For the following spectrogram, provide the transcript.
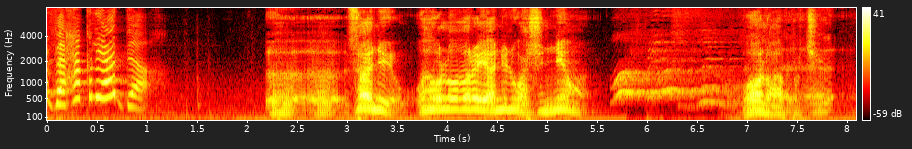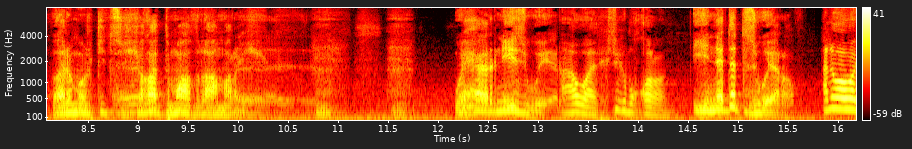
يرفع عقلي عدا ثاني. والله ضري يعني الوحش النيو والله بوتشي أنا ملكي تشغل ماض العمري ويحرني زوير. عواد كشك بقرن ينادى تزوير أنا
